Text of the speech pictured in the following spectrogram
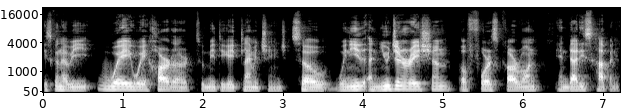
it's going to be way, way harder to mitigate climate change. So we need a new generation of forest carbon and that is happening.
